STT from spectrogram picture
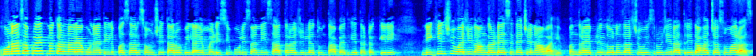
खुनाचा प्रयत्न करणाऱ्या गुन्ह्यातील पसार संशयित आरोपीला एमआयडीसी पोलिसांनी सातारा जिल्ह्यातून ताब्यात घेत अटक केली. निखिल शिवाजी गांगर्डे असे त्याचे नाव आहे. पंधरा एप्रिल दोन हजार चोवीस रोजी रात्री दहाच्या सुमारास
